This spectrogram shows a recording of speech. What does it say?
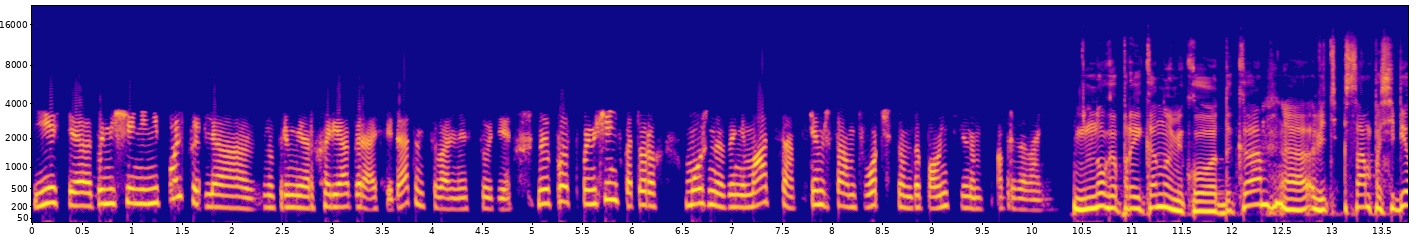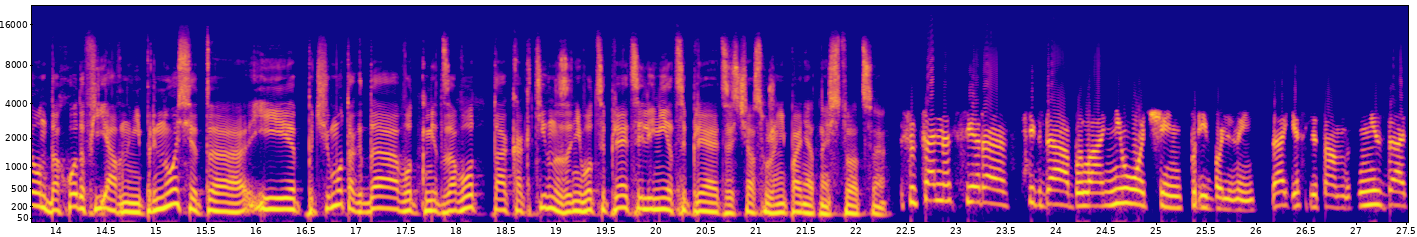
Есть э, помещения не только для, например, хореографии, да, танцевальные студии, но и просто помещения, в которых можно заниматься тем же самым творчеством, дополнительным образованием. Немного про экономику ДК. Э, ведь сам по себе он доходов явно не приносит. э, И почему тогда вот медзавод так активно за него цепляется или не цепляется? Сейчас уже непонятная ситуация. Социальная сфера всегда была не очень прибыльной. Да, если там не сдать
